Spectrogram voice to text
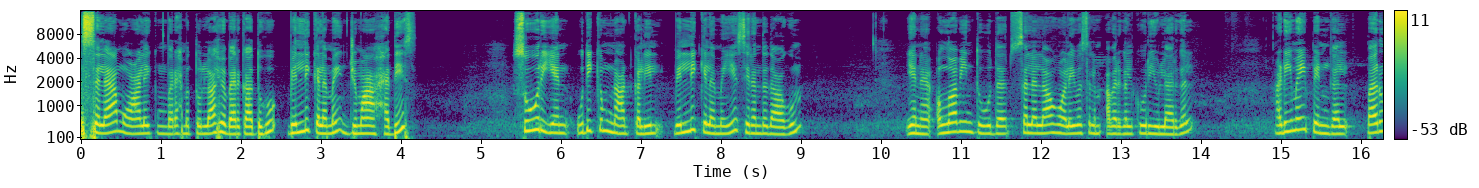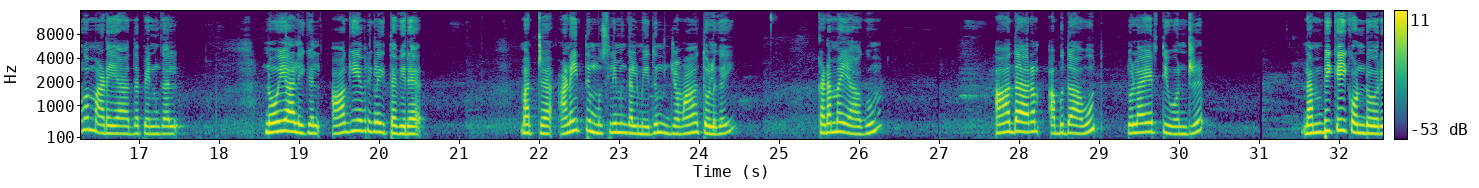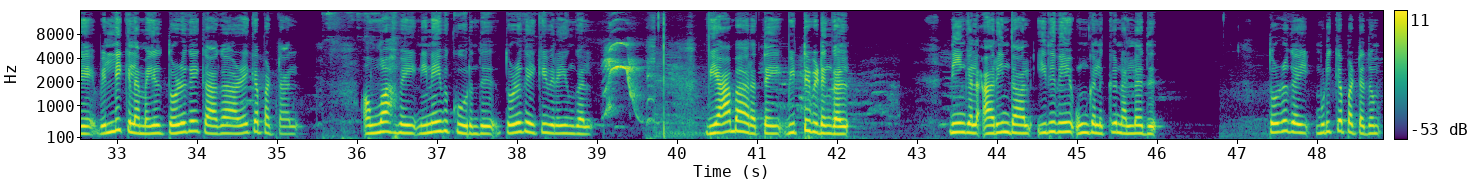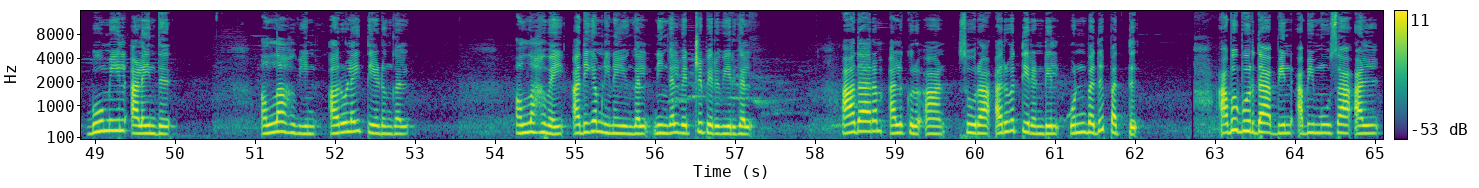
அஸ்ஸலாமு அலைக்கும் வரமத்துல்லாஹி வபரகாத்துஹு. வெள்ளிக்கிழமை ஜுமா ஹதீஸ். சூரியன் உதிக்கும் நாட்களில் வெள்ளிக்கிழமையே சிறந்ததாகும் என அல்லாவின் தூதர் சல்லல்லாஹு அலைவசலம் அவர்கள் கூறியுள்ளார்கள். அடிமை பெண்கள் பருவம் அடையாத பெண்கள் நோயாளிகள் ஆகியவர்களை தவிர மற்ற அனைத்து முஸ்லிம்கள் மீதும் ஜுமா தொழுகை கடமையாகும். ஆதாரம் அபுதாவுத் தொள்ளாயிரத்தி ஒன்று. நம்பிக்கை கொண்டோரே வெள்ளிக்கிழமையில் தொழுகைக்காக அழைக்கப்பட்டால் அல்லாஹ்வை நினைவு கூர்ந்து தொழுகைக்கு விரையுங்கள். வியாபாரத்தை விட்டுவிடுங்கள். நீங்கள் அறிந்தால் இதுவே உங்களுக்கு நல்லது. தொழுகை முடிக்கப்பட்டதும் பூமியில் அலைந்து அல்லாஹுவின் அருளை தேடுங்கள். அல்லாஹுவை அதிகம் நினையுங்கள் நீங்கள் வெற்றி பெறுவீர்கள். ஆதாரம் அல் குர்ஆன் சூரா அறுபத்தி ரெண்டில் ஒன்பது பத்து. அபுபுர்தா பின் அபி மூசா அல்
